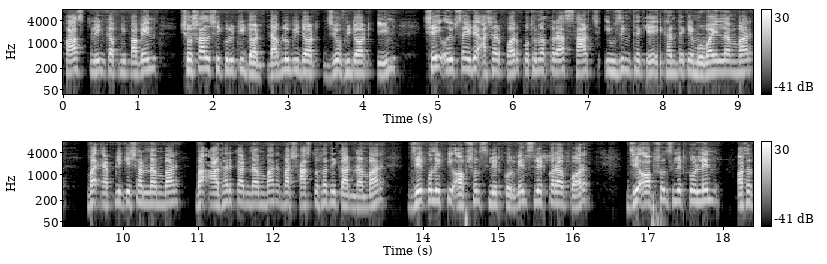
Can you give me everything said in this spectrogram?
ফার্স্ট লিঙ্ক আপনি পাবেন social security dot WB dot GOV dot in সেই ওয়েবসাইটে আসার পর প্রথমে আপনারা সার্চ ইউজিং থেকে এখান থেকে মোবাইল নাম্বার বা অ্যাপ্লিকেশন নাম্বার বা আধার কার্ড নাম্বার বা স্বাস্থ্যসাথী কার্ড নাম্বার যে কোনো একটি অপশন সিলেক্ট করবেন। সিলেক্ট করার পর যে অপশন সিলেক্ট করলেন অর্থাৎ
